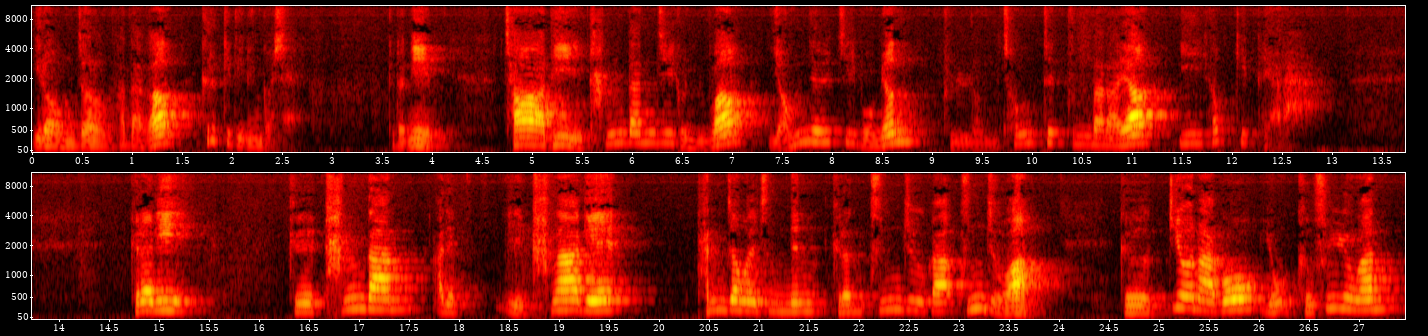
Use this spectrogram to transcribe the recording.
이렁저렁 하다가 그렇게 되는 것이에요. 그러니 자비 강단지군과 영렬지 보면 불능 청특 분발하야 이 혁기패하라. 그러니 그 강단 아주 강하게 단정을 짓는 그런 군주가 군주와 그 뛰어나고 용, 그 훌륭한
